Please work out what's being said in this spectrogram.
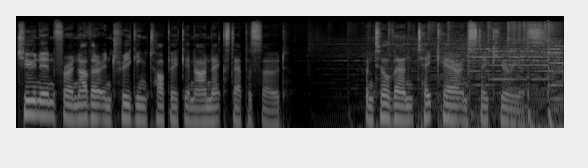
Tune in for another intriguing topic in our next episode. Until then, take care and stay curious.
